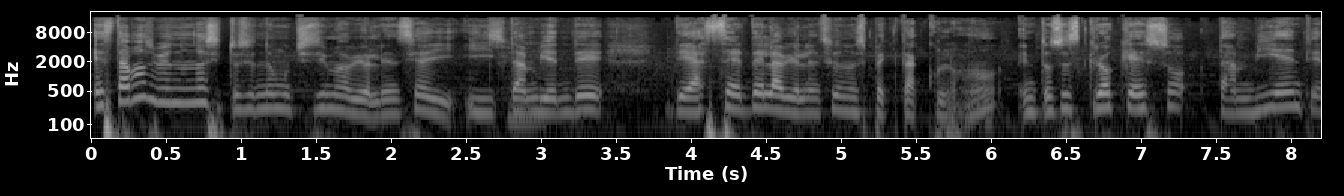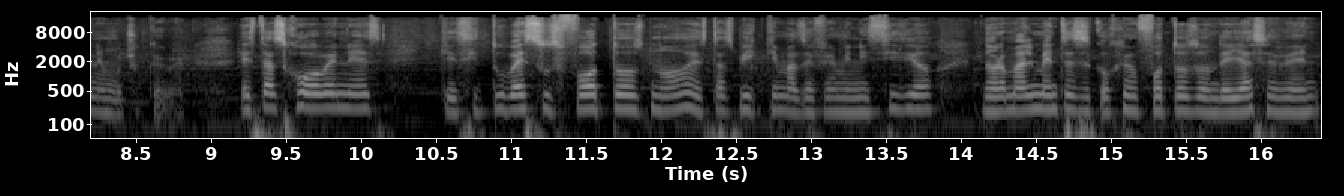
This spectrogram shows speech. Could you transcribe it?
Estamos viendo una situación de muchísima violencia y, y también de, de hacer de la violencia un espectáculo, ¿no? Entonces creo que eso también tiene mucho que ver. Estas jóvenes que si tú ves sus fotos, ¿no? Estas víctimas de feminicidio, normalmente se escogen fotos donde ellas se ven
